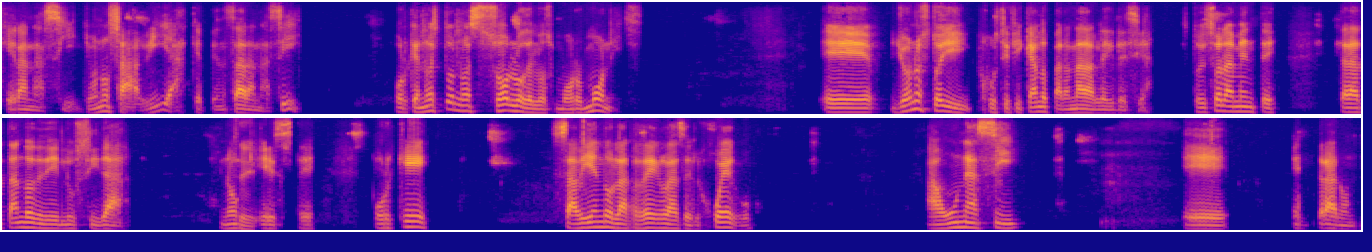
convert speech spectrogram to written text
que eran así, yo no sabía que pensaran así. Porque no, esto no es solo de los mormones. Eh, yo no estoy justificando para nada la iglesia. Estoy solamente tratando de dilucidar, ¿no? Sí. Este, ¿por qué sabiendo las reglas del juego, aún así eh, entraron?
